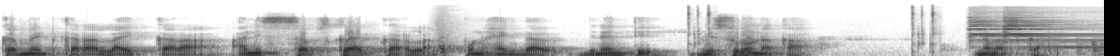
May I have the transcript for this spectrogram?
कमेंट करा लाईक करा आणि सबस्क्राईब करायला पुन्हा एकदा विनंती विसरू नका. नमस्कार.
